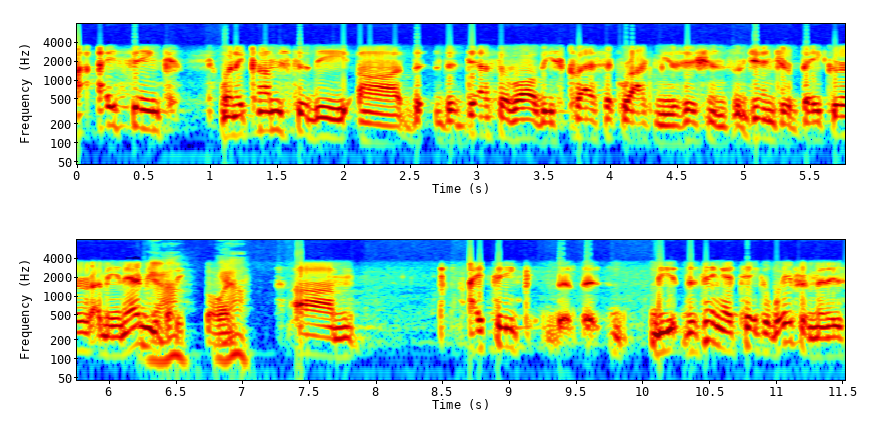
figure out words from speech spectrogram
I think when it comes to the, uh, the the death of all these classic rock musicians, Ginger Baker, I mean everybody's yeah, going. Yeah. Um, I think the, the the thing I take away from it is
